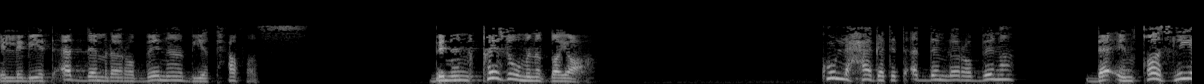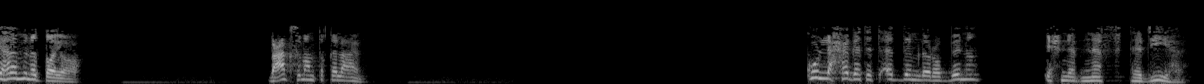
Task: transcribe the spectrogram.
اللي بيتقدم لربنا بيتحفظ. بننقذه من الضياع. كل حاجة تتقدم لربنا ده إنقاذ ليها من الضياع. بعكس منطق العالم كل حاجة تتقدم لربنا إحنا بنفتديها.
